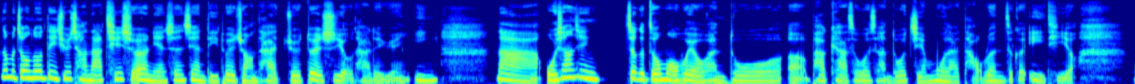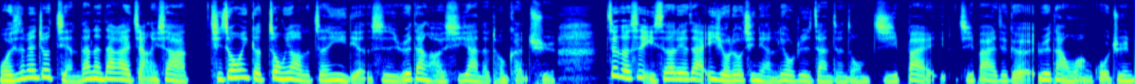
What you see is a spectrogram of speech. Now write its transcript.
那么中东地区长达七十二年深陷敌对状态，绝对是有它的原因。那我相信这个周末会有很多呃 podcast 或是很多节目来讨论这个议题哦。我这边就简单的大概讲一下，其中一个重要的争议点是约旦河西岸的屯垦区。这个是以色列在一九六七年六日战争中击败击败这个约旦王国军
